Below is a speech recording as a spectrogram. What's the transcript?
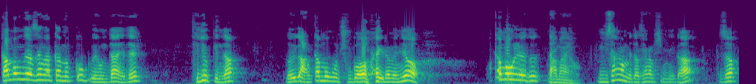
까먹는다 생각하면 꼭 외운다, 애들. 되게 웃긴다. 너 이거 안 까먹으면 죽어. 막 이러면요. 까먹으려도 남아요. 이상합니다, 사람 심리가. 그래서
